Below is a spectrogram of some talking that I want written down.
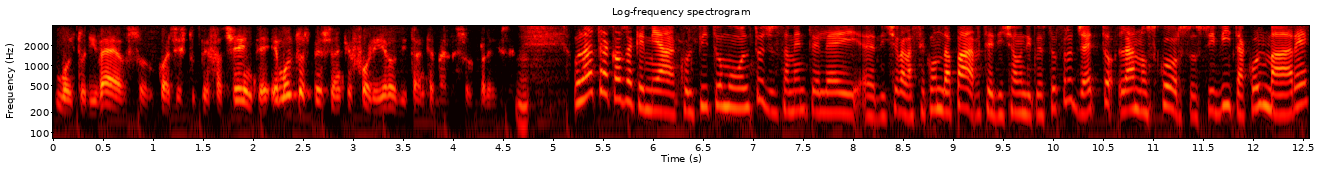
molto diverso, quasi stupefacente e molto spesso anche foriero di tante belle sorprese. Mm. Un'altra cosa che mi ha colpito molto, giustamente lei eh, diceva la seconda parte diciamo, di questo progetto, l'anno scorso Si Vita col mare,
